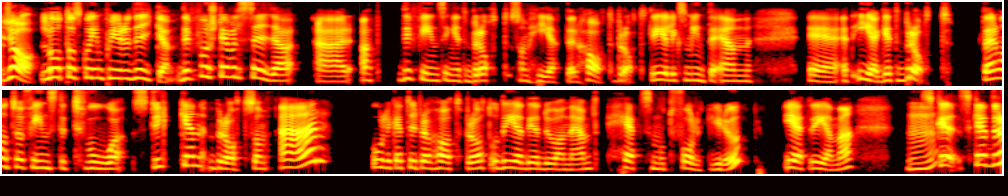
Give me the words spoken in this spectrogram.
Ja, låt oss gå in på juridiken. Det första jag vill säga är att det finns inget brott som heter hatbrott. Det är liksom inte en, eh, ett eget brott. Däremot så finns det två stycken brott som är olika typer av hatbrott och det är det du har nämnt, hets mot folkgrupp är ett rena. Mm. Ska, ska jag dra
